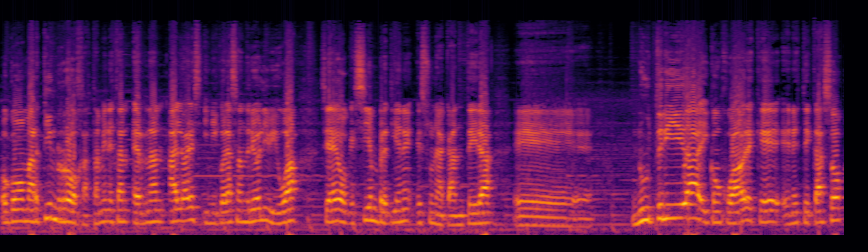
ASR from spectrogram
o como Martín Rojas. También están Hernán Álvarez y Nicolás Andreoli. Biguá, si hay algo que siempre tiene, es una cantera eh, nutrida y con jugadores que en este caso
